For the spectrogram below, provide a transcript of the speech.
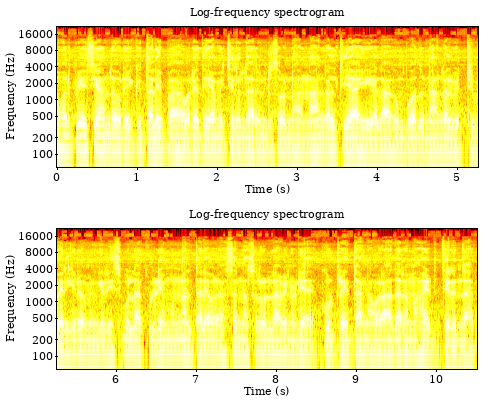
அவர் பேசிய அந்த உரைக்கு தலைப்பாக அவர் எதை அமைச்சிருந்தார் என்று சொன்னார். நாங்கள் தியாகிகளாகும் போது நாங்கள் வெற்றி பெறுகிறோம் என்கிற இஸ்புல்லாக்களுடைய முன்னாள் தலைவர் ஹசன் நசருல்லாவினுடைய கூற்றைத்தான் அவர் ஆதாரமாக எடுத்திருந்தார்.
